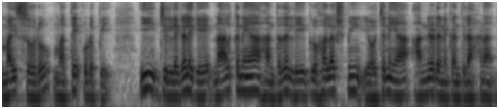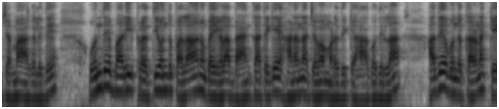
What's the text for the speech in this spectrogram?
ಮೈಸೂರು ಮತ್ತು ಉಡುಪಿ. ಈ ಜಿಲ್ಲೆಗಳಿಗೆ ನಾಲ್ಕನೆಯ ಹಂತದಲ್ಲಿ ಗೃಹಲಕ್ಷ್ಮಿ ಯೋಜನೆಯ ಹನ್ನೆರಡನೇ ಕಂತಿನ ಹಣ ಜಮಾ ಆಗಲಿದೆ. ಒಂದೇ ಬಾರಿ ಪ್ರತಿಯೊಂದು ಫಲಾನುಭವಿಗಳ ಬ್ಯಾಂಕ್ ಖಾತೆಗೆ ಹಣನ ಜಮಾ ಮಾಡೋದಕ್ಕೆ ಆಗೋದಿಲ್ಲ. ಅದೇ ಒಂದು ಕಾರಣಕ್ಕೆ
